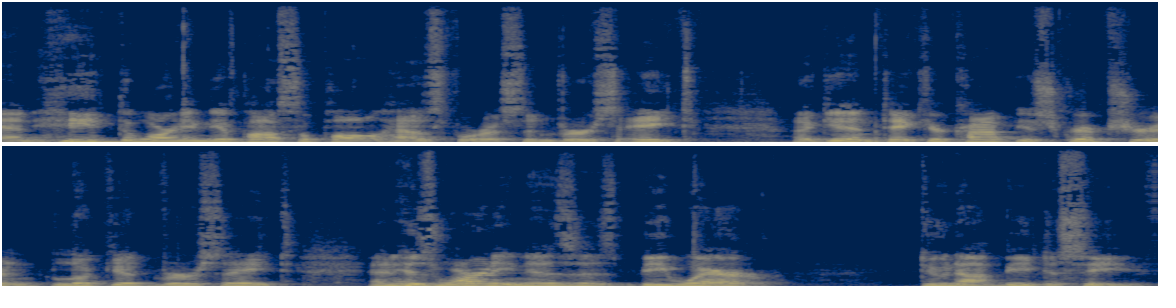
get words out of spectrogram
and heed the warning the Apostle Paul has for us in verse 8. Again, take your copy of Scripture and look at verse 8. And his warning is, is beware, do not be deceived.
